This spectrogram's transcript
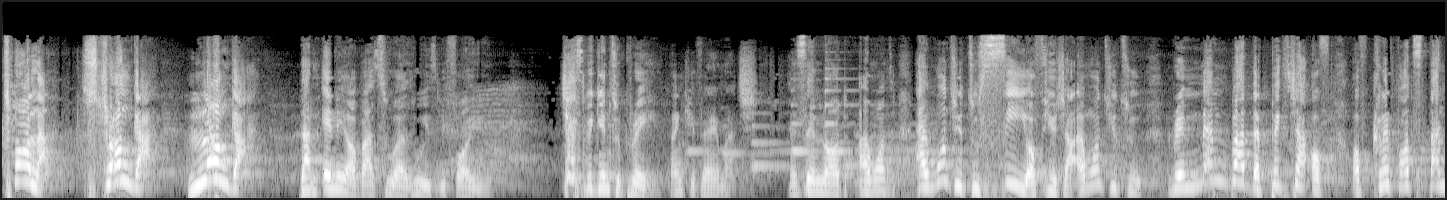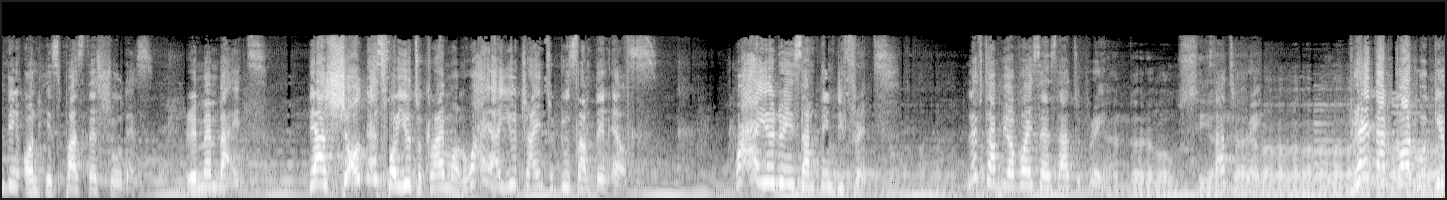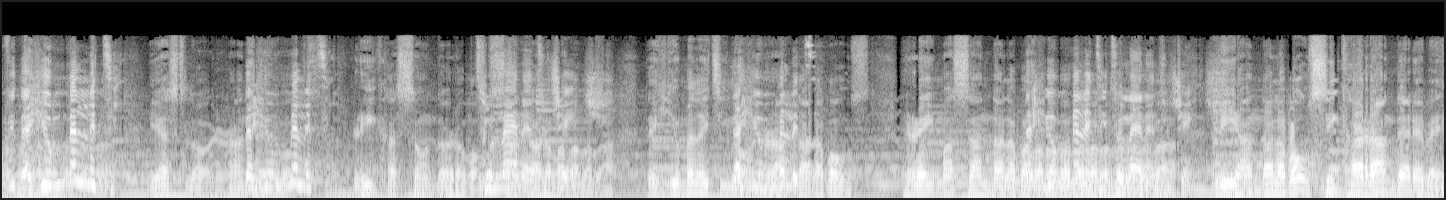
taller, stronger, longer, than any of us who, are, who is before you. Just begin to pray. Thank you very much. And say, Lord, I want, I want you to see your future. I want you to remember the picture of, of Clifford standing on his pastor's shoulders. Remember it. There are shoulders for you to climb on. Why are you trying to do something else? Why are you doing something different? Lift up your voice and start to pray. Start to pray. Pray that God will give you the humility. Yes, Lord. The humility to learn and to change. The humility, Lord. The humility. The humility to learn and to change.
